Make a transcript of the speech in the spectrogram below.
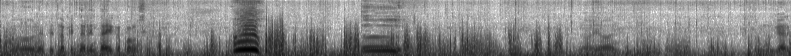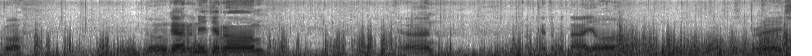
so lapit lapit na rin tayo kapang Woo! Oh. Oh, yun. Lugar ko. Lugar ni Jerome. Yan. Bakit pa tayo? Sa bridge.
